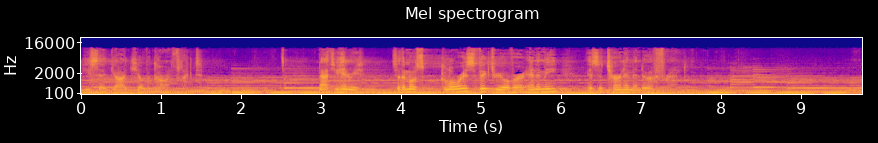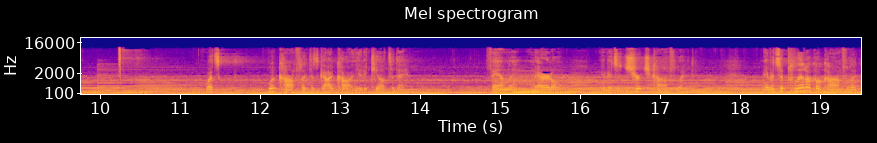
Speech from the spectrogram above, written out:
he said, God, kill the conflict. Matthew Henry said, The most glorious victory over our enemy is to turn him into a friend. What's, what conflict is God calling you to kill today? Family, marital, maybe it's a church conflict, maybe it's a political conflict,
